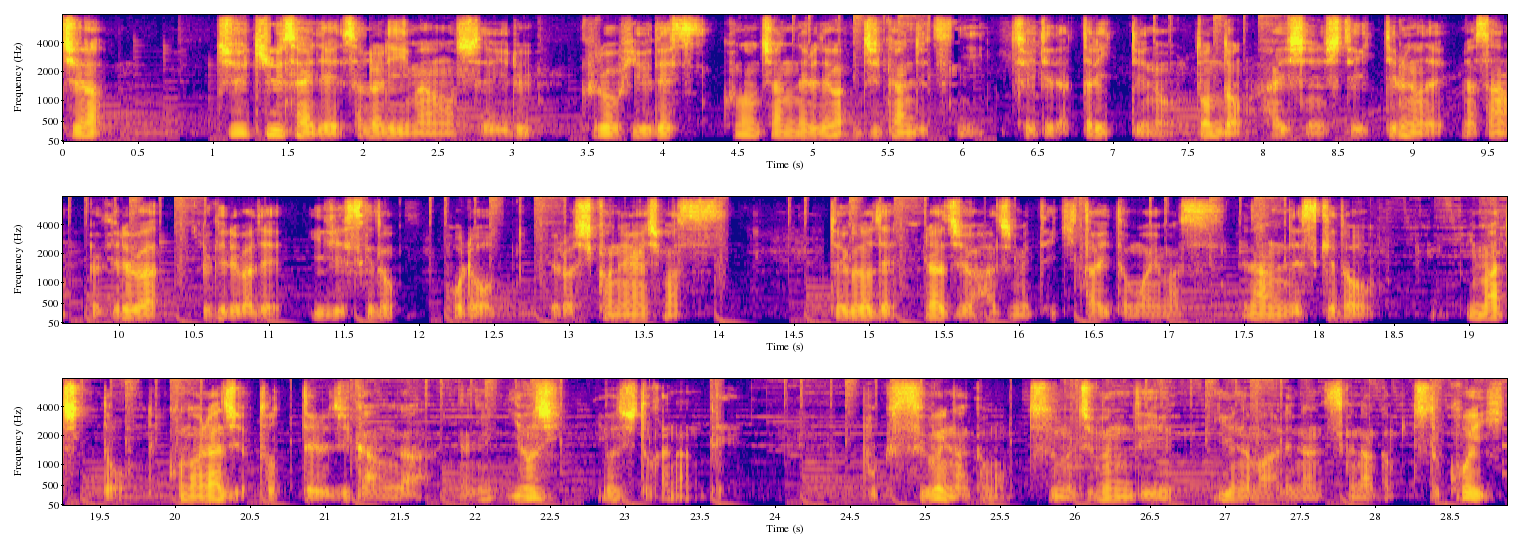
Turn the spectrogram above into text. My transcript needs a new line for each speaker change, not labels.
にちは。19歳でサラリーマンをしている黒フューです。このチャンネルでは時間術についてだったりっていうのをどんどん配信していってるので、皆さんよければよければでいいですけど、フォローよろしくお願いします。ということで、ラジオ始めていきたいと思います。なんですけど、今ちょっとこのラジオ撮ってる時間が何 ?4 時 ?4 時とかなんで、僕すごいなんかもう、ちょっと自分で言うのもあれなんですけど、なんかちょっと声低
